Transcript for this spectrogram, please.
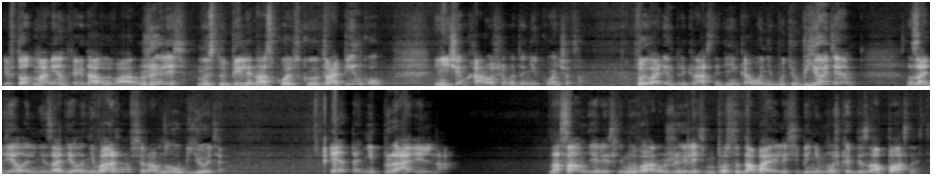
И в тот момент, когда вы вооружились, вы ступили на скользкую тропинку, и ничем хорошим это не кончится. Вы в один прекрасный день кого-нибудь убьете, за дело или не за дело, неважно, все равно убьете. Это неправильно. На самом деле, если мы вооружились, мы просто добавили себе немножко безопасности.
